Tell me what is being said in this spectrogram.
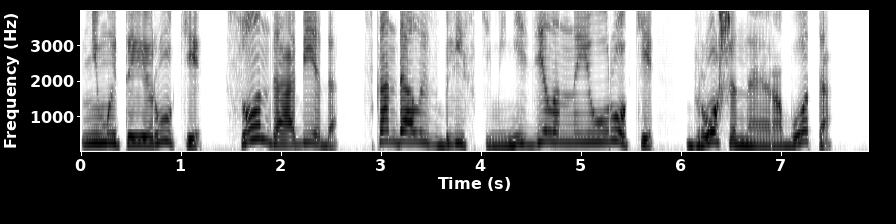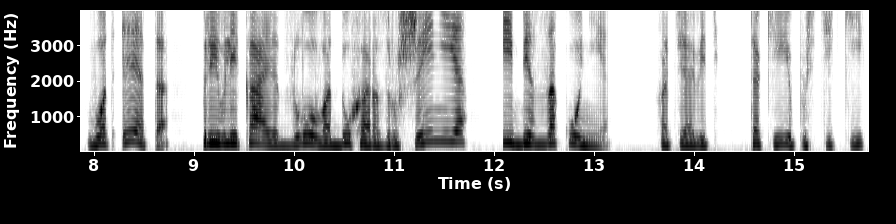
Немытые руки, сон до обеда, скандалы с близкими, несделанные уроки, брошенная работа — вот это привлекает злого духа разрушения и беззакония. Хотя ведь такие пустяки.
